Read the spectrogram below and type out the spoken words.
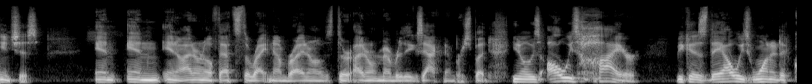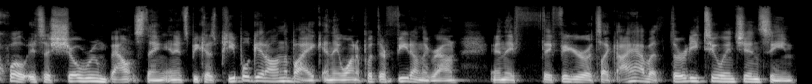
inches. And and you know, I don't know if that's the right number. I don't know I don't remember the exact numbers, but you know, it was always higher because they always wanted to quote it's a showroom bounce thing and it's because people get on the bike and they want to put their feet on the ground and they they figure it's like I have a 32 inch inseam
